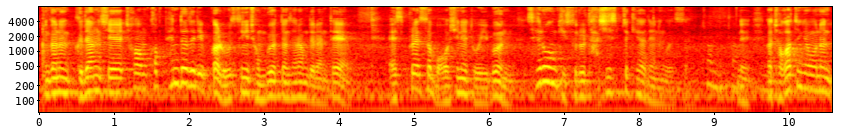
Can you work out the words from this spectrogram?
그러니까는 그 당시에 처음 컵 핸드드립과 로스팅이 전부였던 사람들한테 에스프레소 머신의 도입은 새로운 기술을 다시 습득해야 되는 거였어요. 처음부터. 네, 그러니까 저 같은 경우는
